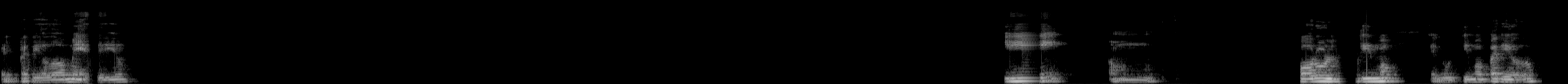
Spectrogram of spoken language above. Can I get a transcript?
el periodo medio. Y um, por último, el último periodo,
